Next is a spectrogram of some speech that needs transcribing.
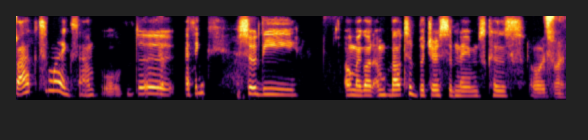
back to my example, the I think so the oh my God, I'm about to butcher some names because Oh, it's fine.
